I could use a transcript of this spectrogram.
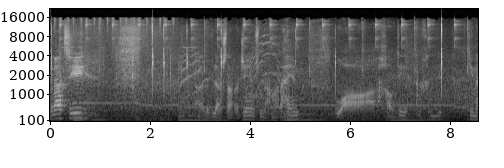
جراتسي هذا بالله الرجيم بسم الله الرحمن الرحيم واه خوتي نخلي كيما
